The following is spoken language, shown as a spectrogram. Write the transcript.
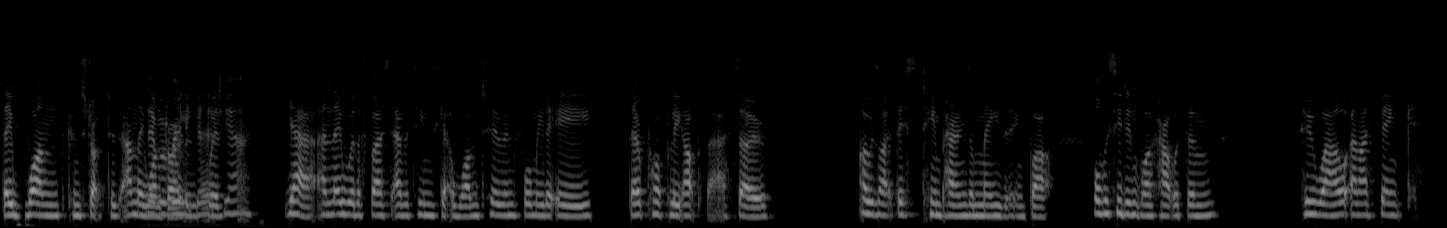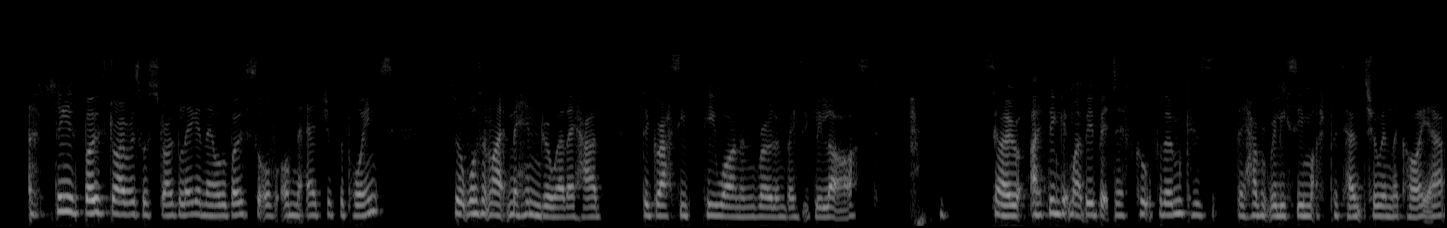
they won constructors and they, they won drivers really good, with yeah, yeah, and they were the first ever team to get a one-two in Formula E. They're properly up there. So I was like, this team pairing's amazing, but obviously didn't work out with them too well. And I think the thing is, both drivers were struggling and they were both sort of on the edge of the points. So it wasn't like Mahindra where they had di Grassi P1 and Rowland basically last. So I think it might be a bit difficult for them because they haven't really seen much potential in the car yet.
